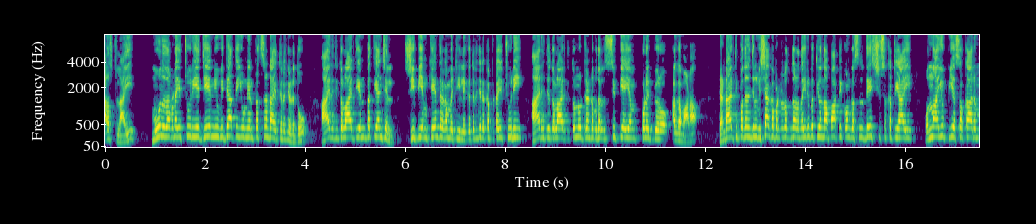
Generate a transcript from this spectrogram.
അറസ്റ്റിലായി. മൂന്ന് തവണ യെച്ചൂരിയെ ജെ എൻ യു വിദ്യാർത്ഥി യൂണിയൻ പ്രസിഡന്റായി തിരഞ്ഞെടുത്തു. ആയിരത്തി തൊള്ളായിരത്തി എൺപത്തി അഞ്ചിൽ സി പി എം കേന്ദ്ര കമ്മിറ്റിയിലേക്ക് തിരഞ്ഞെടുക്കപ്പെട്ട യെച്ചൂരി ആയിരത്തി തൊള്ളായിരത്തി തൊണ്ണൂറ്റി രണ്ട് മുതൽ C P I M polit bureau അംഗമാണ്. രണ്ടായിരത്തി പതിനഞ്ചിൽ വിശാഖപട്ടണത്ത് നടന്ന ഇരുപത്തിയൊന്നാം പാർട്ടി കോൺഗ്രസിൽ ദേശീയ സെക്രട്ടറിയായി ഒന്നാം യു പി എ സർക്കാരും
